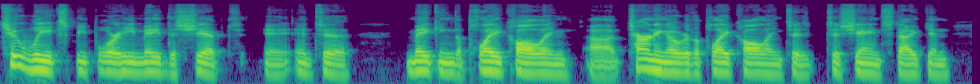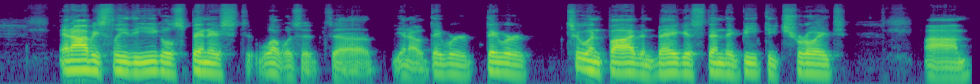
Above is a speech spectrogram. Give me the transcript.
two weeks before he made the shift in, into making the play calling, uh, turning over the play calling to to Shane Steichen. And obviously the Eagles finished what was it? Uh, you know, they were they were two and five in Vegas, then they beat Detroit. Um,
